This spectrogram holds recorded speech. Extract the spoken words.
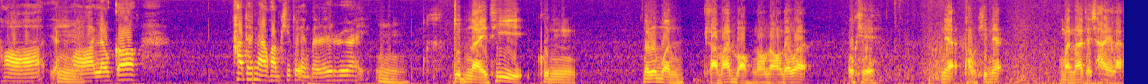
ท้ออย่าท้ออแล้วก็พัฒนาความคิดตัวเองไปเรื่อยอืม จุดไหนที่คุณนรมนสามารถบอกน้องๆได้ว่า โอเค เนี่ยความคิดเนี่ยมันน่าจะใช่แล้ว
